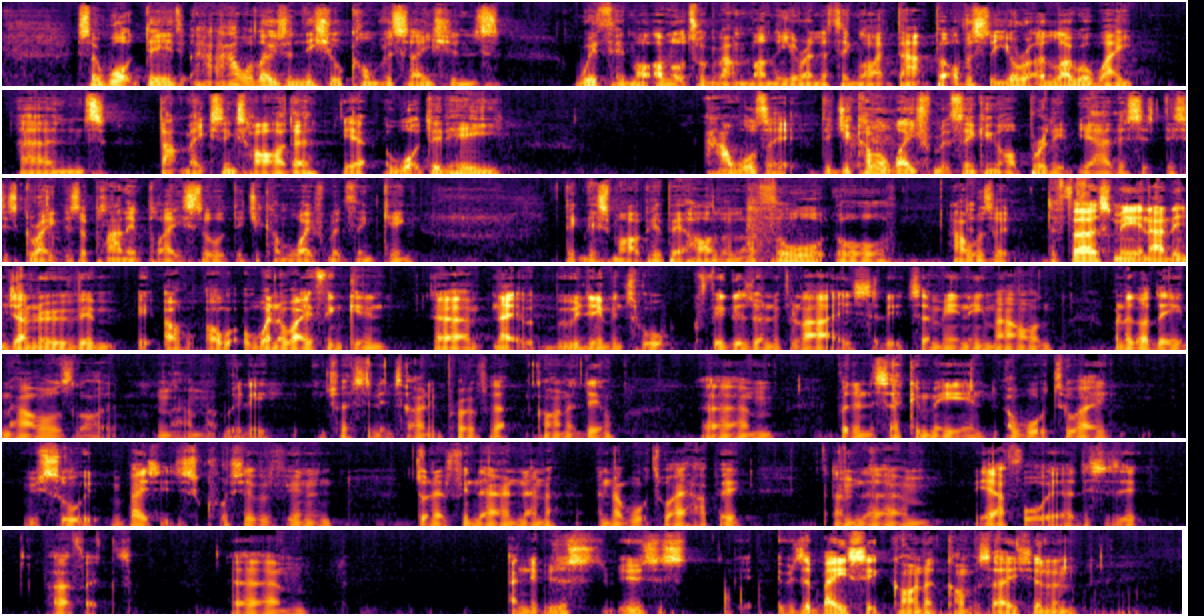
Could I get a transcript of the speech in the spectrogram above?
So, what did how were those initial conversations with him? I'm not talking about money or anything like that, but obviously you're at a lower weight, and that makes things harder. Yeah. And what did he? How was it? Did you come away from it thinking, "Oh, brilliant! Yeah, this is this is great. There's a plan in place," or did you come away from it thinking? Think this might be a bit harder than I thought, or how was it? The first meeting I had in January with him, I, I went away thinking, um, we didn't even talk figures or anything like that. He said he'd send me an email, and when I got the email, I was like, no, I'm not really interested in turning pro for that kind of deal. Um, but in the second meeting, I walked away. We sorted, we basically just crushed everything and done everything there and then, and I walked away happy. And um, yeah, I thought, yeah, this is it, perfect. Um, and it was just it was just it was a basic kind of conversation and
